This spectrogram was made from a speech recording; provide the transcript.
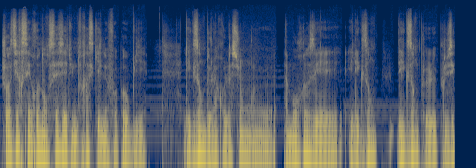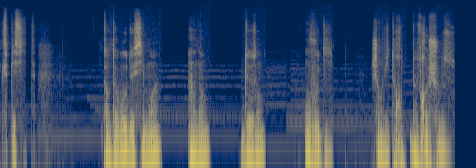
Choisir c'est renoncer, c'est une phrase qu'il ne faut pas oublier. L'exemple de la relation euh, amoureuse est, l'exemple le plus explicite. Quand au bout de six mois, un an, deux ans, on vous dit j'ai envie d'autre chose,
